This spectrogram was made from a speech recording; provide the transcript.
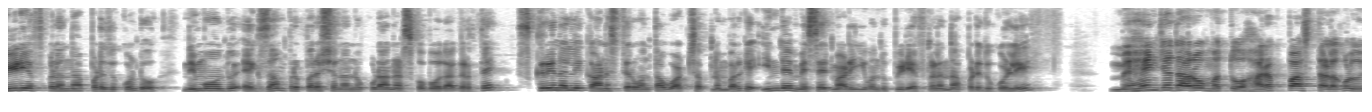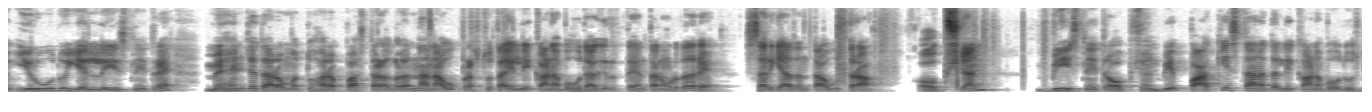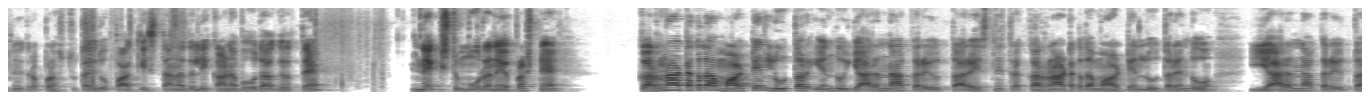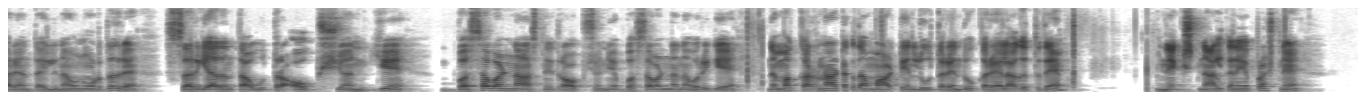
ಪಿ ಡಿ ಎಫ್ಗಳನ್ನು ಪಡೆದುಕೊಂಡು ನಿಮ್ಮ ಒಂದು ಎಕ್ಸಾಮ್ ಪ್ರಿಪರೇಷನನ್ನು ಕೂಡ ನಡೆಸ್ಕೋಬೋದಾಗಿರುತ್ತೆ ಸ್ಕ್ರೀನಲ್ಲಿ ಕಾಣಿಸ್ತಿರುವಂಥ ವಾಟ್ಸಪ್ ನಂಬರ್ಗೆ ಹಿಂದೆ ಮೆಸೇಜ್ ಮಾಡಿ ಈ ಒಂದು ಪಿ ಡಿ ಎಫ್ಗಳನ್ನು ಪಡೆದುಕೊಳ್ಳಿ. ಮೆಹೆಂಜದಾರೋ ಮತ್ತು ಹರಪ್ಪ ಸ್ಥಳಗಳು ಇರುವುದು ಎಲ್ಲಿ ಸ್ನೇಹಿತರೆ? ಮೆಹೆಂಜದಾರೋ ಮತ್ತು ಹರಪ್ಪ ಸ್ಥಳಗಳನ್ನು ನಾವು ಪ್ರಸ್ತುತ ಎಲ್ಲಿ ಕಾಣಬಹುದಾಗಿರುತ್ತೆ ಅಂತ ನೋಡಿದ್ರೆ ಸರಿಯಾದಂಥ ಉತ್ತರ ಆಪ್ಷನ್ ಬಿ ಸ್ನೇಹಿತರ ಆಪ್ಷನ್ ಬಿ, ಪಾಕಿಸ್ತಾನದಲ್ಲಿ ಕಾಣಬಹುದು ಸ್ನೇಹಿತರ, ಪ್ರಸ್ತುತ ಇದು ಪಾಕಿಸ್ತಾನದಲ್ಲಿ ಕಾಣಬಹುದಾಗಿರುತ್ತೆ. ನೆಕ್ಸ್ಟ್ ಮೂರನೇ ಪ್ರಶ್ನೆ, ಕರ್ನಾಟಕದ ಮಾರ್ಟಿನ್ ಲೂಥರ್ ಎಂದು ಯಾರನ್ನ ಕರೆಯುತ್ತಾರೆ ಸ್ನೇಹಿತರ? ಕರ್ನಾಟಕದ ಮಾರ್ಟಿನ್ ಲೂಥರ್ ಎಂದು ಯಾರನ್ನ ಕರೆಯುತ್ತಾರೆ ಅಂತ ಇಲ್ಲಿ ನಾವು ನೋಡಿದ್ರೆ ಸರಿಯಾದಂಥ ಉತ್ತರ ಆಪ್ಷನ್ ಎ, ಬಸವಣ್ಣ ಸ್ನೇಹಿತರ ಆಪ್ಷನ್ ಎ, ಬಸವಣ್ಣನವರಿಗೆ ನಮ್ಮ ಕರ್ನಾಟಕದ ಮಾರ್ಟಿನ್ ಲೂಥರ್ ಎಂದು ಕರೆಯಲಾಗುತ್ತದೆ. ನೆಕ್ಸ್ಟ್ ನಾಲ್ಕನೆಯ ಪ್ರಶ್ನೆ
